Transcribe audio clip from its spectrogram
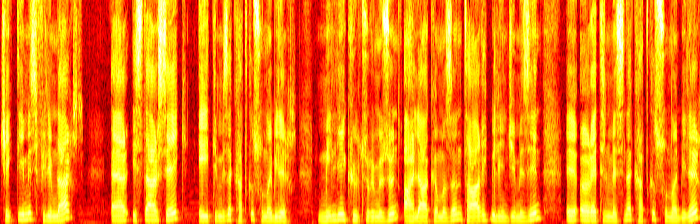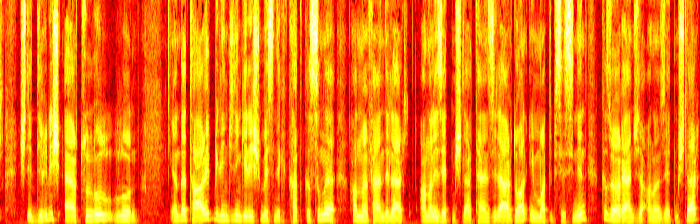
çektiğimiz filmler eğer istersek eğitimimize katkı sunabilir. Milli kültürümüzün, ahlakımızın, tarih bilincimizin e, öğretilmesine katkı sunabilir. İşte Diriliş Ertuğrul'un da tarih bilincinin gelişmesindeki katkısını hanımefendiler analiz etmişler. Tenzil Erdoğan İmam Hatip Lisesi'nin kız öğrencileri analiz etmişler.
